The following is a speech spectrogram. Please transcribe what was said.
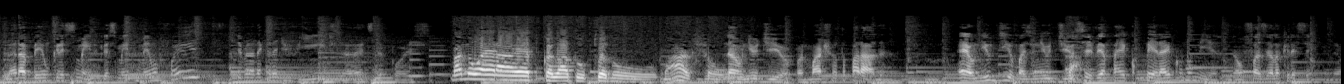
Não era bem um crescimento, o crescimento mesmo foi teve na década de 20, antes, depois. Mas não era a época lá do plano Marshall? Não, New Deal, o plano Marshall tá parada. É, o New Deal, mas o New Deal tá. servia para recuperar a economia, não fazer ela crescer, entendeu?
